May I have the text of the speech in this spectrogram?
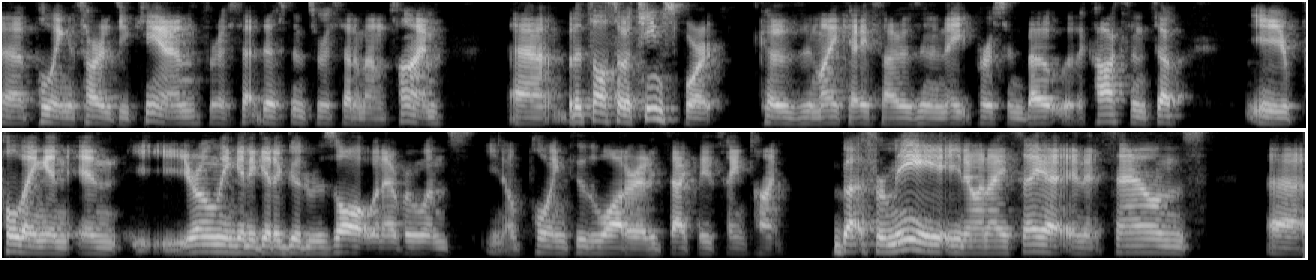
uh, pulling as hard as you can for a set distance or a set amount of time. Uh, but it's also a team sport because in my case, I was in an eight-person boat with a coxswain, so you're pulling and, and you're only going to get a good result when everyone's you know pulling through the water at exactly the same time. But for me, you know, and I say it, and it sounds uh,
